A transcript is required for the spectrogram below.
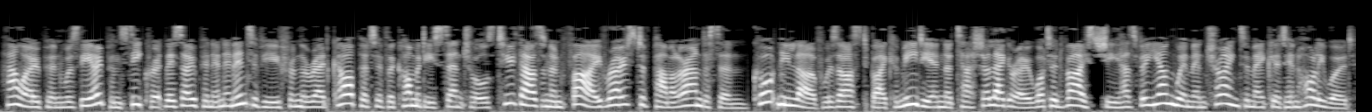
How open was the open secret? This open in an interview from the red carpet of the Comedy Central's 2005 roast of Pamela Anderson. Courtney Love was asked by comedian Natasha Leggero what advice she has for young women trying to make it in Hollywood.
